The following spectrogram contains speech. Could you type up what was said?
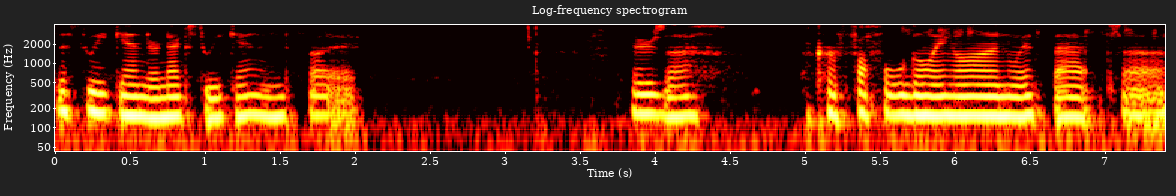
this weekend or next weekend, but there's a kerfuffle going on with that uh,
